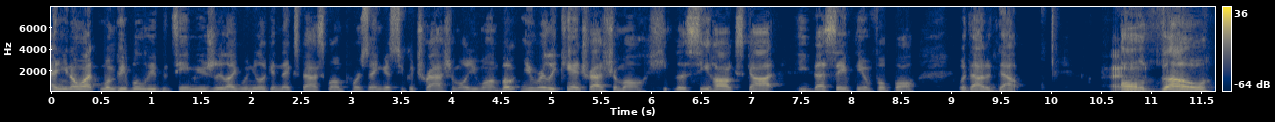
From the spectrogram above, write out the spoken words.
And you know what? When people leave the team, usually, like when you look at Knicks basketball and Porzingis, you could trash him all you want, but you really can't trash Jamal. He, the Seahawks got the best safety in football, without a doubt. Although,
